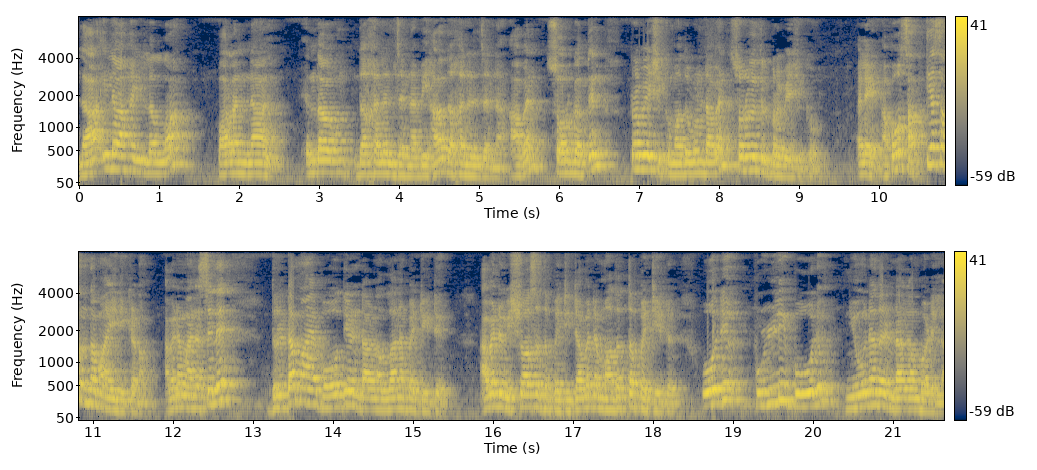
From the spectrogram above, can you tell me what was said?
ലാ ഇലാഹ ഇല്ലല്ലാ പറഞ്ഞാൽ എന്താകും? ദഹലൽ ജന്ന ബിഹാ ദഹലൽ ജന്ന. അവൻ സ്വർഗത്തിൽ പ്രവേശിക്കും. അതുകൊണ്ട് അവൻ സ്വർഗത്തിൽ പ്രവേശിക്കും. അല്ലേ? അപ്പോ സത്യസന്ധമായിരിക്കണം. അവന്റെ മനസ്സിൽ ദൃഢമായ ബോധ്യം ഉണ്ടാവണം അള്ളഹാനെ പറ്റിയിട്ട്. അവന്റെ വിശ്വാസത്തെ പറ്റിയിട്ട് അവന്റെ മതത്തെ പറ്റിയിട്ട്. ഒരു പുള്ളി പോലും ന്യൂനത ഉണ്ടാകാൻ പാടില്ല.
